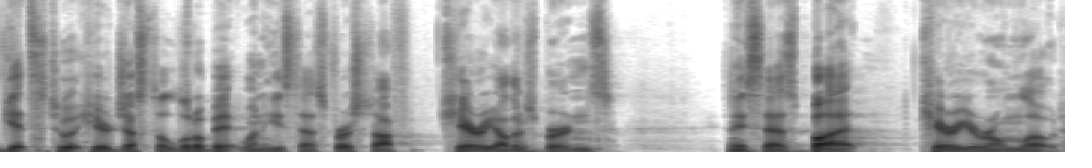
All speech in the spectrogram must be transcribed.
gets to it here just a little bit when he says, first off, carry others' burdens. And he says, but carry your own load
